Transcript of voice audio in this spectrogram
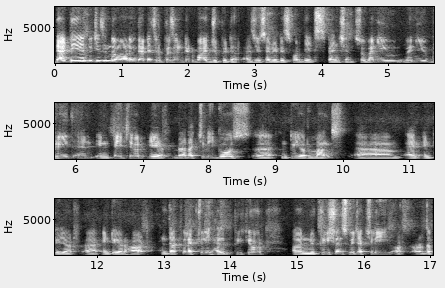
That air which is in the morning that is represented by jupiter. As you said it is for the expansion. So when you when you breathe and intake your air that actually goes uh, into your lungs um, and into your uh, into your heart. And that will actually help your uh, nutritions which actually or, or the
